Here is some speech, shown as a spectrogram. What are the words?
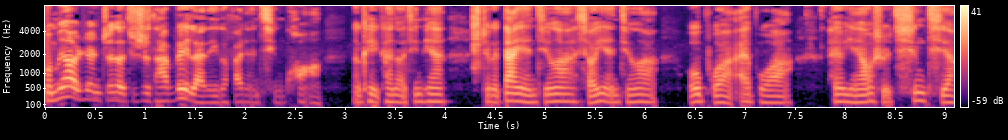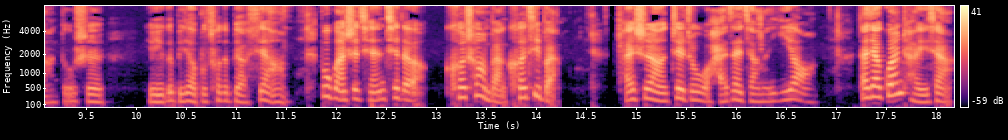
我们要认知的就是它未来的一个发展情况啊。那可以看到今天这个大眼睛啊、小眼睛啊、欧普啊、爱博啊，还有眼药水、清奇啊，都是有一个比较不错的表现啊。不管是前期的科创板、科技板，还是啊这周我还在讲的医药，大家观察一下。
